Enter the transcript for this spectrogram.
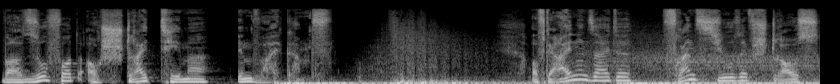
war sofort auch Streitthema im Wahlkampf. Auf der einen Seite Franz Josef Strauß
